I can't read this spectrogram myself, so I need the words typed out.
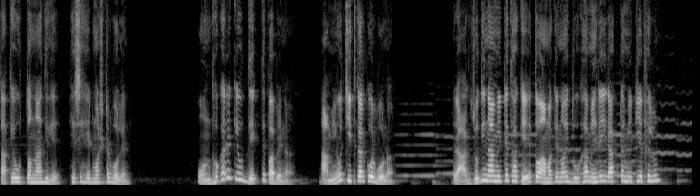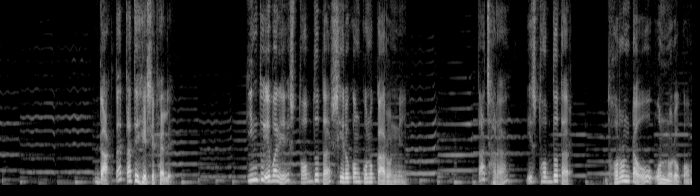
তাতেও উত্তর না দিলে হেসে হেডমাস্টার বলেন, অন্ধকারে কেউ দেখতে পাবে না, আমিও চিৎকার করব না। রাগ যদি না মিটে থাকে, তো আমাকে নয় দুঘা মেরেই রাগটা মিটিয়ে ফেলুন। ডাক্তার তাতে হেসে ফেলে। কিন্তু এবারে স্তব্ধতার সেরকম কোনো কারণ নেই। তাছাড়া এ স্তব্ধতার ধরনটাও অন্যরকম।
